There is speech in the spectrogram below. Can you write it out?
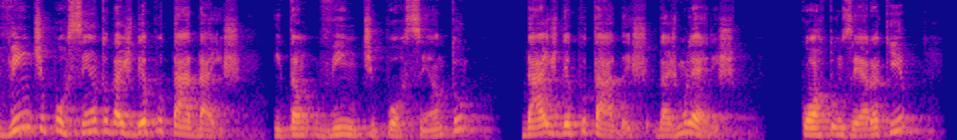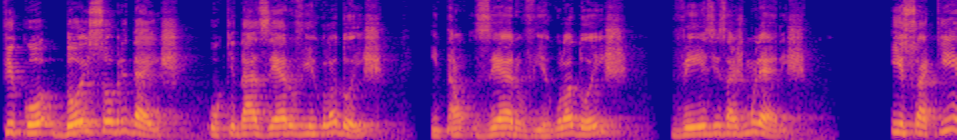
20% das deputadas. Então, 20% das deputadas, das mulheres. Corto um zero aqui, ficou 2 sobre 10, o que dá 0,2. Então, 0,2 vezes as mulheres. Isso aqui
